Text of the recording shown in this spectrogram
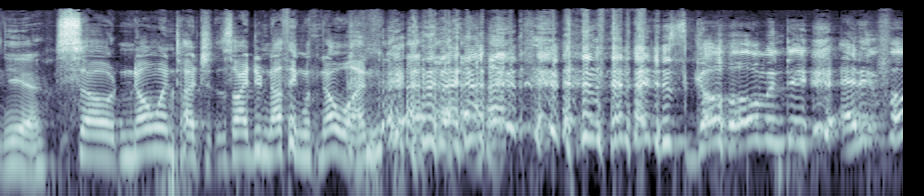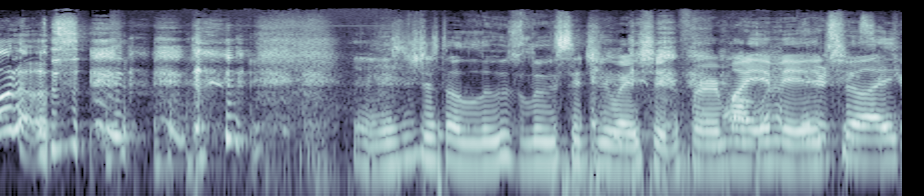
Yeah. So no one touches. So I do nothing with no one, and, then I, and then I just go home and edit photos. Yeah, This is just a lose lose situation for my image. Like,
